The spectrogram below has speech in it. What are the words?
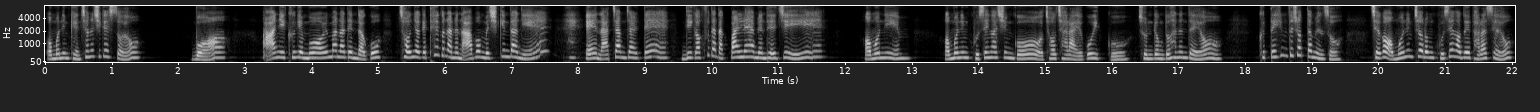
어머님 괜찮으시겠어요? 뭐? 아니 그게 뭐 얼마나 된다고 저녁에 퇴근하는 아범을 시킨다니? 애 낮잠 잘 때 네가 후다닥 빨래하면 되지. 어머님, 어머님 고생하신 거 저 잘 알고 있고 존경도 하는데요. 그때 힘드셨다면서 제가 어머님처럼 고생하길 바라세요?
